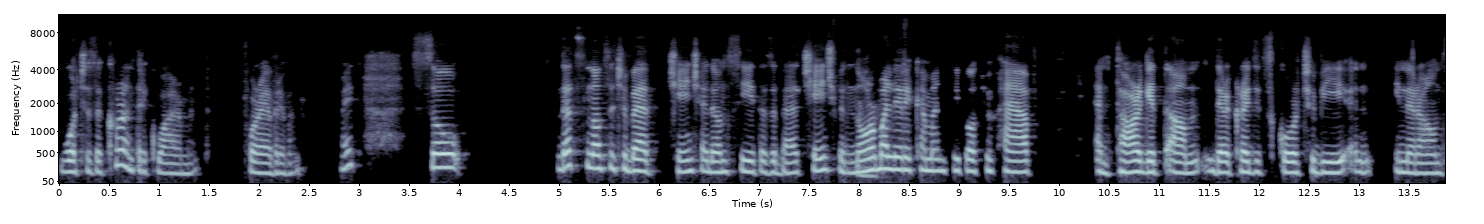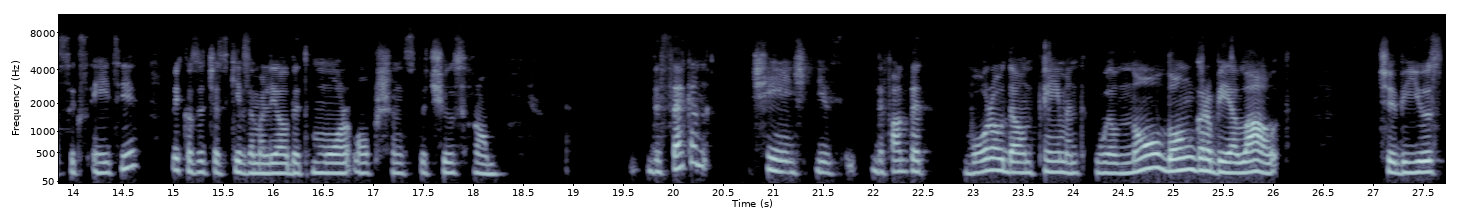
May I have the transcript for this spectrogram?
which is a current requirement for everyone, right? So that's not such a bad change. I don't see it as a bad change. We mm-hmm. normally recommend people to have and target um, their credit score to be in, in around 680 because it just gives them a little bit more options to choose from. The second change is the fact that borrow down payment will no longer be allowed to be used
